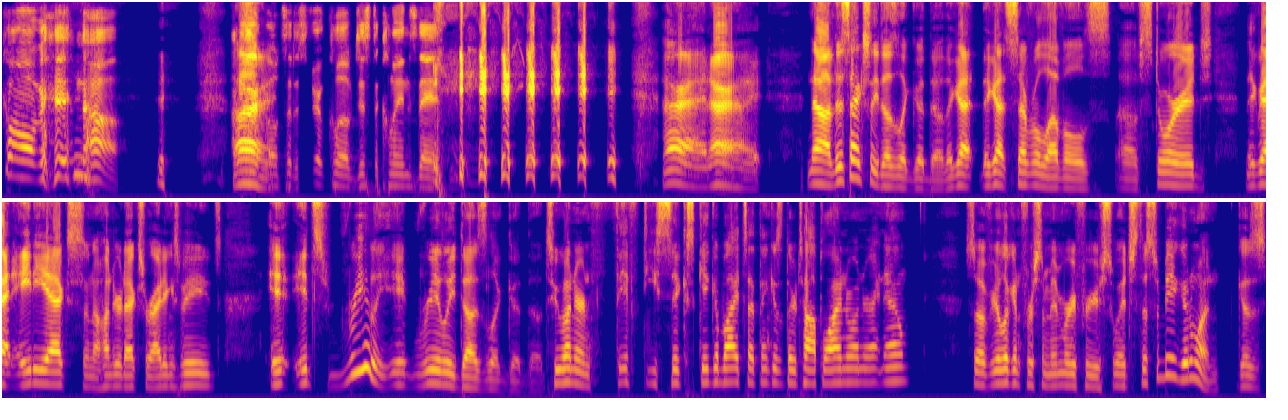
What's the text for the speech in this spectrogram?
come on, man. No. All I go to the strip club just to cleanse that. all right, all right. Now this actually does look good though. They got they got several levels of storage. They've got 80x and 100x writing speeds. It it's really it really does look good though. 256 gigabytes I think is their top line one right now. So if you're looking for some memory for your Switch, this would be a good one because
